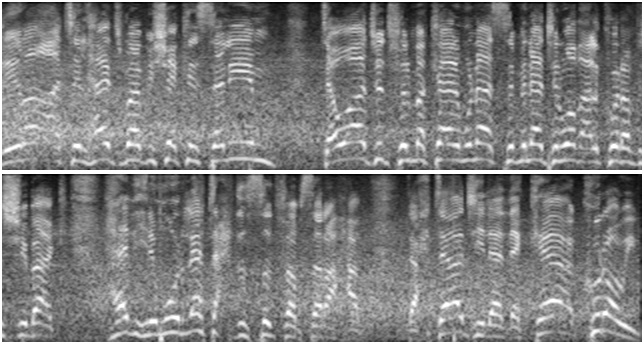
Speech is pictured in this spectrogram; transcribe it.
قراءة الهجمة بشكل سليم. تواجد في المكان المناسب من أجل وضع الكرة في الشباك. هذه الأمور لا تحدث صدفة بصراحة. تحتاج إلى ذكاء كروي.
